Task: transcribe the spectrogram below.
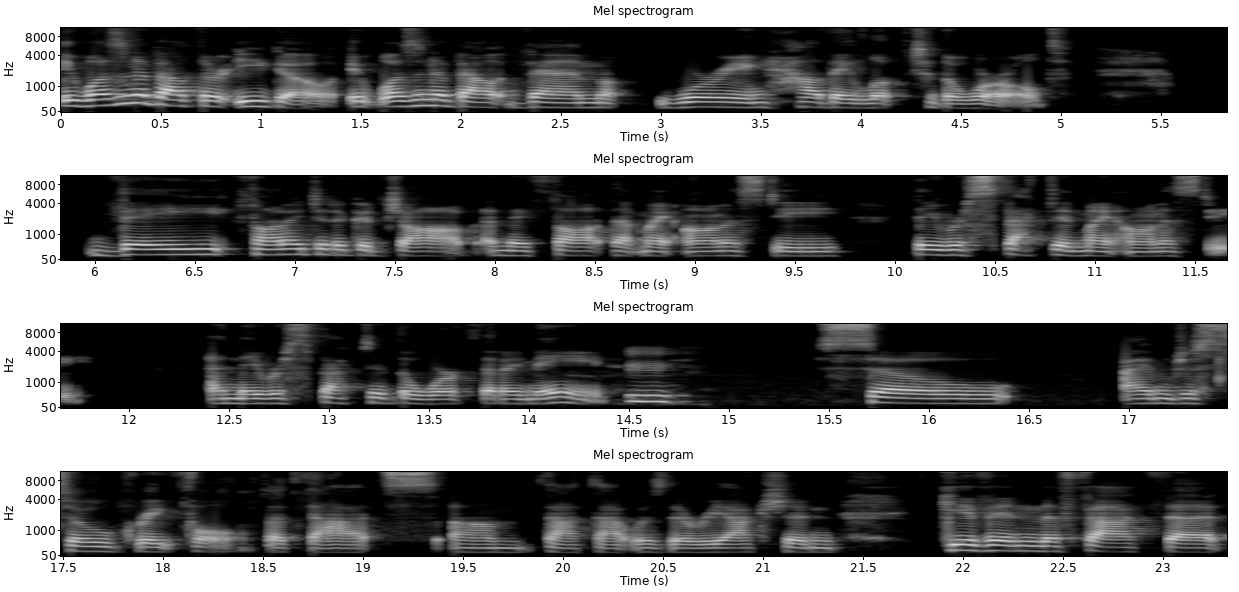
it wasn't about their ego. It wasn't about them worrying how they looked to the world. They thought I did a good job and they thought that my honesty, they respected my honesty and they respected the work that I made. Mm. So I'm just so grateful that that's um, that that was their reaction, given the fact that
